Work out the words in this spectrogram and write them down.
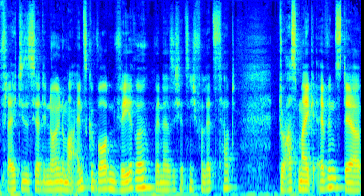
vielleicht dieses Jahr die neue Nummer 1 geworden wäre, wenn er sich jetzt nicht verletzt hat. Du hast Mike Evans, der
